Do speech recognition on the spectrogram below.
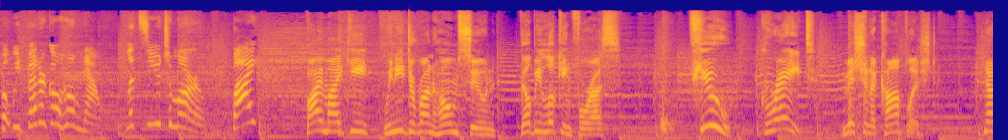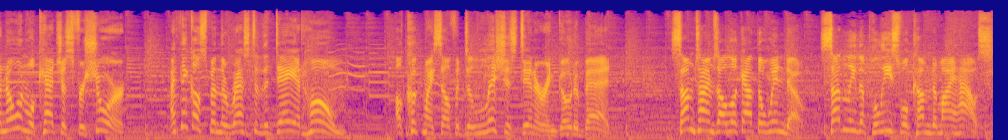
but we'd better go home now. Let's see you tomorrow. Bye. Bye, Mikey. We need to run home soon. They'll be looking for us. Phew! Great! Mission accomplished. Now, no one will catch us for sure. I think I'll spend the rest of the day at home. I'll cook myself a delicious dinner and go to bed. Sometimes I'll look out the window. Suddenly, the police will come to my house.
